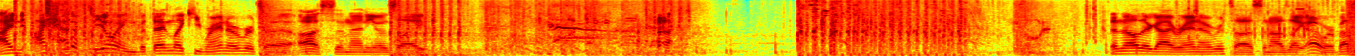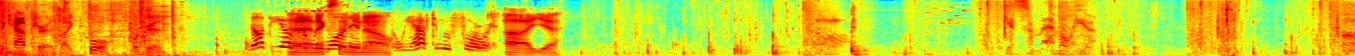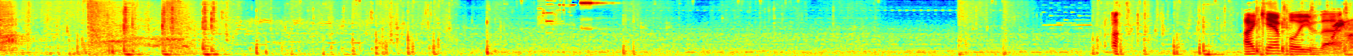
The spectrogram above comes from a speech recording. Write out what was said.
I, I had a feeling, but then like he ran over to us and then he was like, then the other guy ran over to us and I was like, oh, we're about to capture it. Like, cool, we're good. Not the outcome we next thing you know- but we have to move forward. Uh, yeah. Get some ammo here. I can't believe that.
